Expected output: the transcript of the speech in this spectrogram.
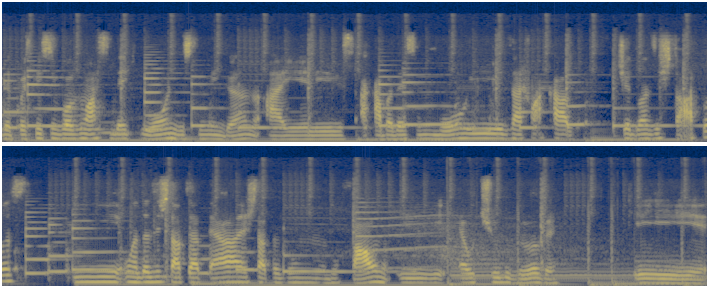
depois que se envolve um acidente do ônibus, se não me engano, aí eles acabam descendo o morro e eles acham a casa. Tinha duas estátuas e uma das estátuas é até a estátua do, fauno e é o tio do Grover. E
